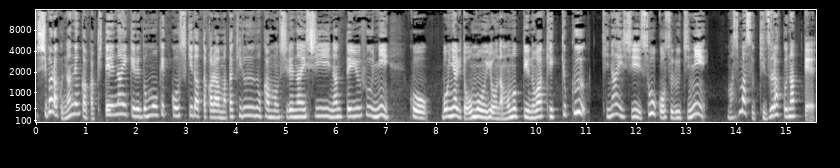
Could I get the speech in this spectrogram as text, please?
しばらく何年間か着てないけれども、結構好きだったからまた着るのかもしれないし、なんていうふうに、こう、ぼんやりと思うようなものっていうのは結局着ないし、そうこうするうちに、ますます着づらくなって、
